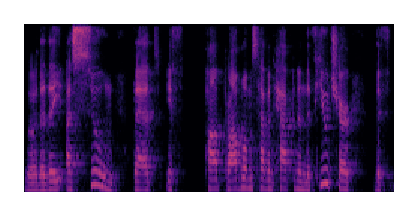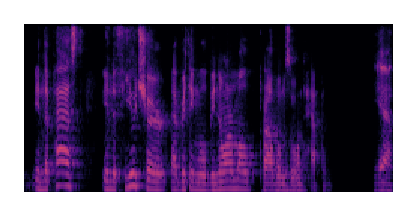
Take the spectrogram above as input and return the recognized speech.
or that they assume that if problems haven't happened in the future. The, in the past, in the future, everything will be normal. Problems won't happen. Yeah,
